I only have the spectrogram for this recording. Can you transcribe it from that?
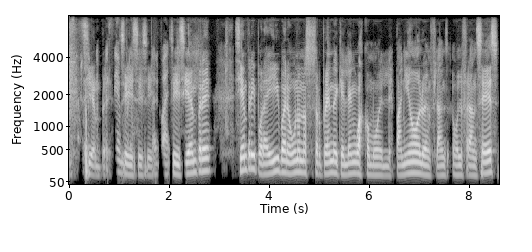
siempre. siempre. Sí, sí, sí. Sí, siempre. Siempre y por ahí, bueno, uno no se sorprende que lenguas como el español o, el francés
